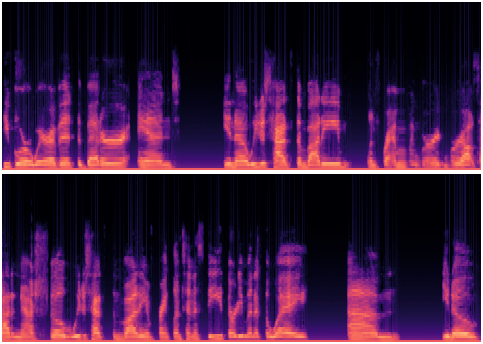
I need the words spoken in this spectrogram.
people are aware of it, the better. And you know, we just had somebody in I mean, we're we're outside of Nashville, but we just had somebody in Franklin, Tennessee, 30 minutes away. Um, you know,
